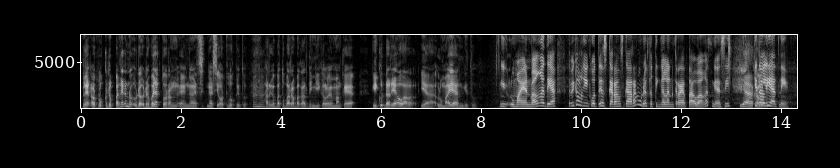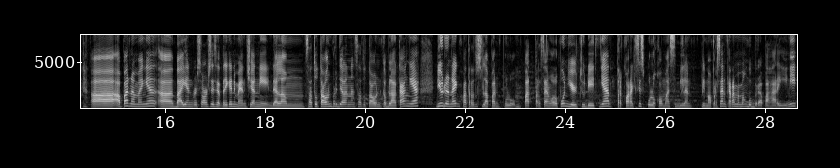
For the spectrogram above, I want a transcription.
lihat outlook ke depannya kan udah udah banyak tuh orang yang ngasih, ngasih outlook gitu. Mm -hmm. Harga batu bara bakal tinggi kalau emang kayak ngikut dari awal ya lumayan gitu lumayan banget ya. Tapi kalau ngikutnya sekarang-sekarang udah ketinggalan kereta banget nggak sih? Iya. Kita kalau... lihat nih, uh, apa namanya uh, buy and resources ya tadi kan di mention nih dalam satu tahun perjalanan satu tahun ke belakang ya, dia udah naik 484 persen walaupun year to date-nya terkoreksi 10,95 persen karena memang beberapa hari ini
